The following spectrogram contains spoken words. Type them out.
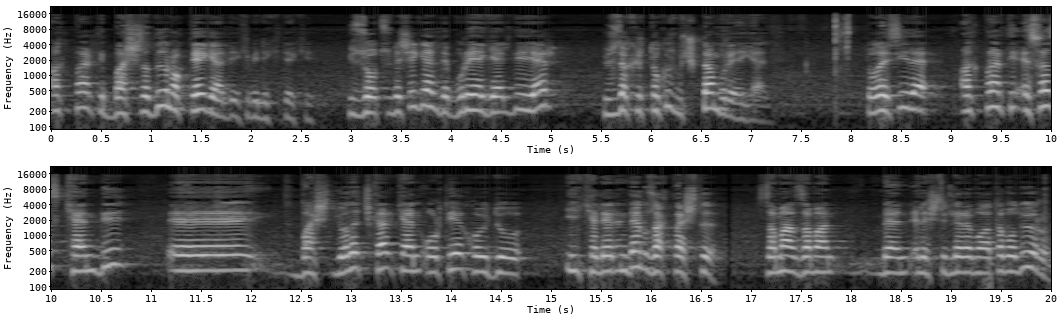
AK Parti başladığı noktaya geldi 2002'deki. %35'e geldi. Buraya geldiği yer %49,5'tan buraya geldi. Dolayısıyla AK Parti esas kendi e, baş, yola çıkarken ortaya koyduğu ilkelerinden uzaklaştı. Zaman zaman ben eleştirilere muhatap oluyorum.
